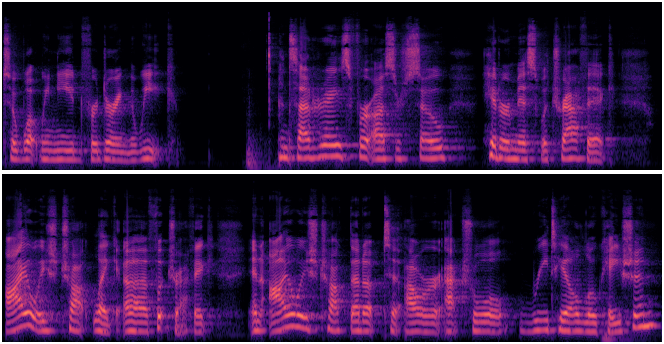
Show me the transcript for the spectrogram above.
to what we need for during the week. And Saturdays for us are so hit or miss with traffic I always chalk like uh, foot traffic, and I always chalk that up to our actual retail location.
